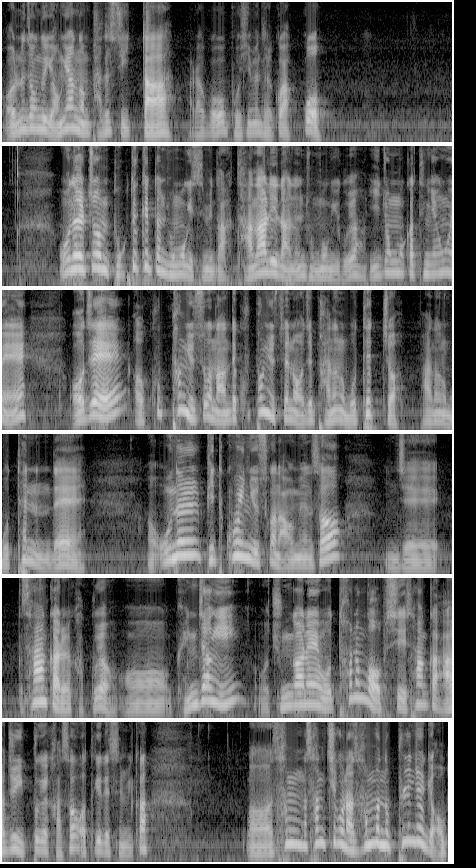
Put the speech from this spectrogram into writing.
어느 정도 영향은 받을 수 있다라고 보시면 될 것 같고 오늘 좀 독특했던 종목이 있습니다. 다날이라는 종목이고요. 이 종목 같은 경우에 어제 어, 쿠팡 뉴스가 나왔는데 쿠팡 뉴스에는 어제 반응을 못했죠. 반응을 못했는데 어, 오늘 비트코인 뉴스가 나오면서 이제 상한가를 갔고요. 어, 굉장히 뭐 중간에 뭐 터는 거 없이 상한가 아주 이쁘게 가서 어떻게 됐습니까? 어, 상, 상 치고 나서 한 번도 풀린 적이 없,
